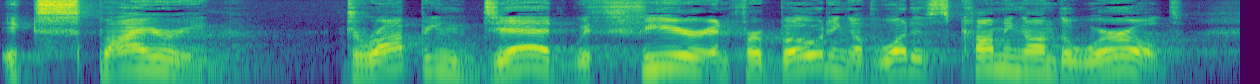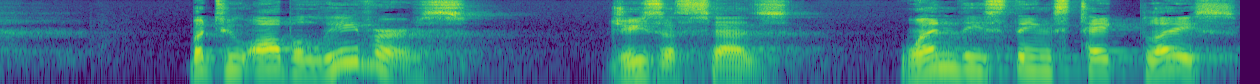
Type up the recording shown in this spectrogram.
expiring, dropping dead with fear and foreboding of what is coming on the world. But to all believers, Jesus says, when these things take place,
